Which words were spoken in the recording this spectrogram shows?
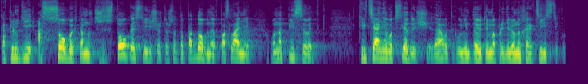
как людей особых там, жестокости или что-то подобное в посланиях. Он описывает критяне вот следующее, да? вот он дает им определенную характеристику.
